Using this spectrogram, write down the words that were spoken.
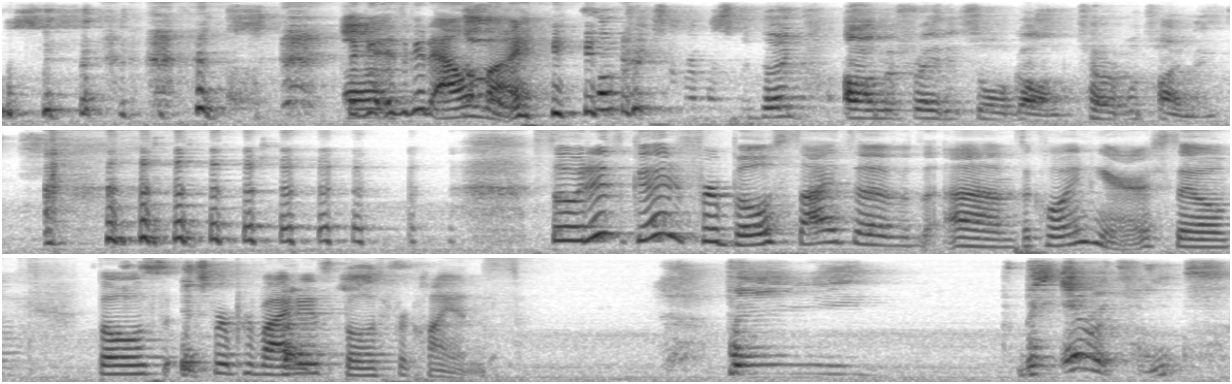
It's a good, it's a good alibi. Oh, what crypto investment doing? Oh, I'm afraid it's all gone. Terrible timing. so it is good for both sides of um, the coin here. So both It's- for providers, both for clients. The the irritant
